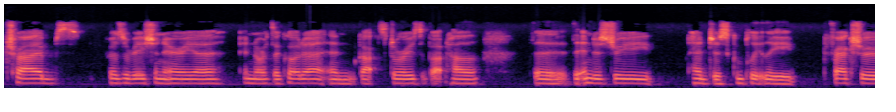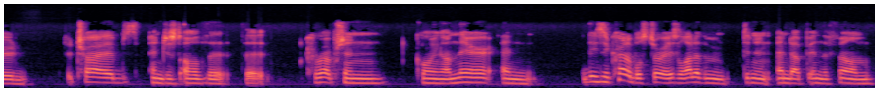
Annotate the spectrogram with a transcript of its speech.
tribes reservation area in North Dakota and got stories about how the the industry had just completely fractured the tribes and just all the the corruption going on there. And these incredible stories a lot of them didn't end up in the film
